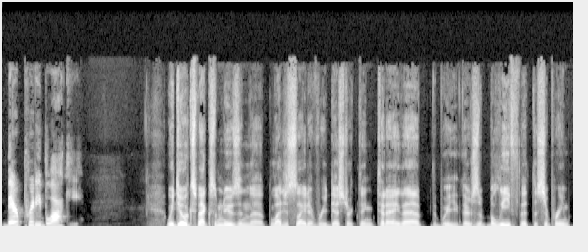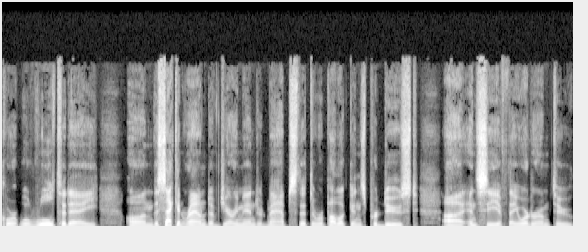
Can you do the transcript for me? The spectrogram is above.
they're pretty blocky. We do expect some news in the legislative redistricting today. That we, there's a belief that the Supreme Court will rule today on the second round of gerrymandered maps that the Republicans produced uh, and see if they order them to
